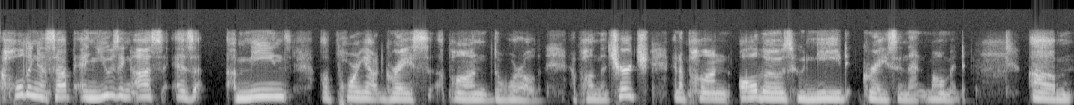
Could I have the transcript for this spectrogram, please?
holding us up and using us as a means of pouring out grace upon the world, upon the church, and upon all those who need grace in that moment. Um,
